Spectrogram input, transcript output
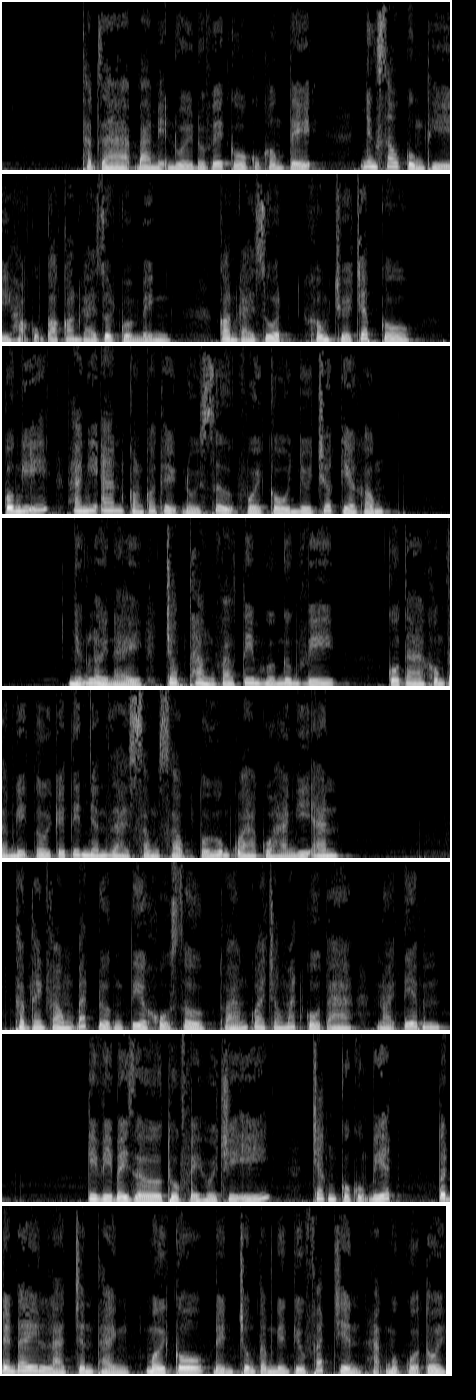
Thật ra ba mẹ nuôi đối với cô cũng không tệ. Nhưng sau cùng thì họ cũng có con gái ruột của mình. Con gái ruột không chứa chấp cô. Cô nghĩ Hà Nghi An còn có thể đối xử với cô như trước kia không? Những lời này chọc thẳng vào tim hướng ngưng vi. Cô ta không dám nghĩ tới cái tin nhắn dài sòng sọc tối hôm qua của Hà Nghi An. Thẩm Thanh Phong bắt được tia khổ sở thoáng qua trong mắt cô ta, nói tiếp. Kỳ vi bây giờ thuộc về hứa chi ý. Chắc cô cũng biết. Tôi đến đây là chân thành mời cô đến trung tâm nghiên cứu phát triển hạng mục của tôi.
